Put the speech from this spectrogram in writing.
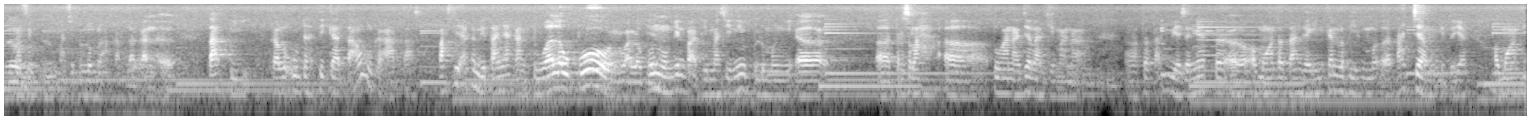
Belum. masih belum masih belum lah katakan. eh, tapi kalau udah tiga tahun ke atas pasti akan ditanyakan. Walaupun walaupun Iya. mungkin Pak Dimas ini belum mengi- eh, eh, terserah eh, Tuhan aja lah gimana. Eh, tetapi biasanya te- eh, omongan tetangga ini kan lebih eh, tajam gitu ya. Omongan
